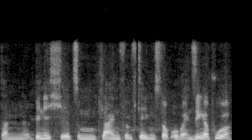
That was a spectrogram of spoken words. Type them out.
dann bin ich äh, zum kleinen fünftägigen Stopover in Singapur.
